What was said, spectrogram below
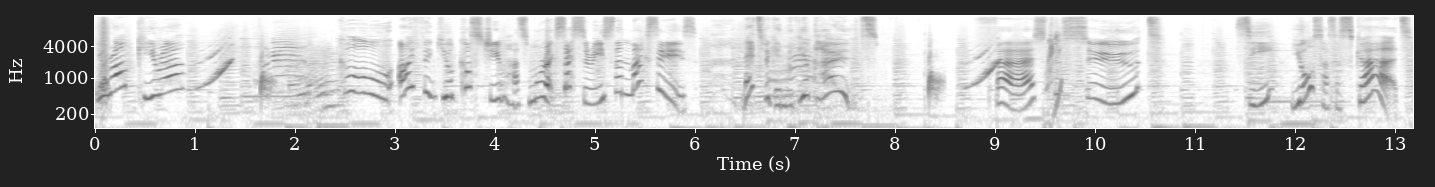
You're up, Kira. Cool. I think your costume has more accessories than Max's. Let's begin with your clothes. First, the suit. See, yours has a skirt.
